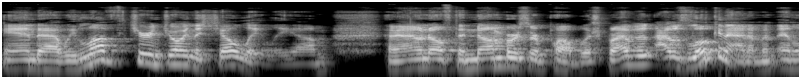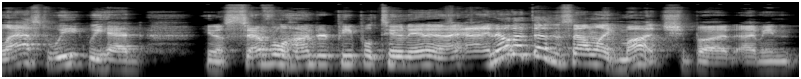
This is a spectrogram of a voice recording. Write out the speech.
And uh, we love that you're enjoying the show lately. Um, and I don't know if the numbers are published, but I was I was looking at them, and, and last week we had you know several hundred people tune in, and I, I know that doesn't sound like much, but I mean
